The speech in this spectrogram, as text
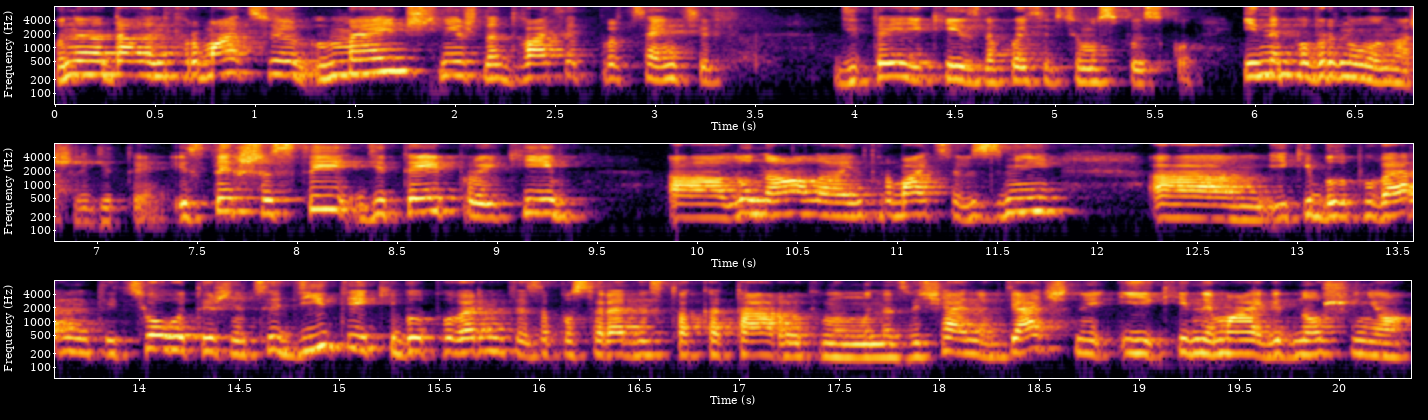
вони надали інформацію менш ніж на 20% дітей, які знаходяться в цьому списку, і не повернули наших дітей. Із тих шести дітей, про які а, лунала інформація в змі. а, Які були повернуті цього тижня, це діти, які були повернуті за посередництва Катару, якому ми надзвичайно вдячні, і які не мають відношення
